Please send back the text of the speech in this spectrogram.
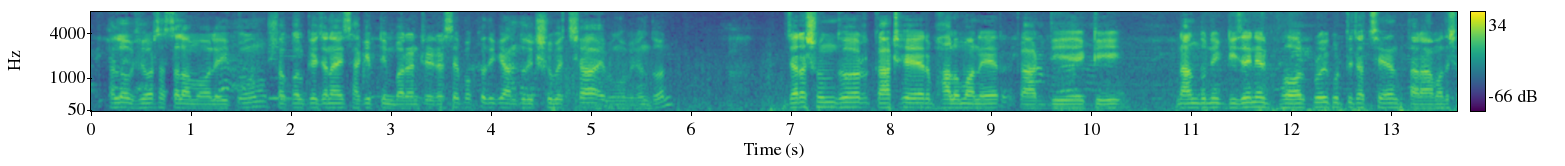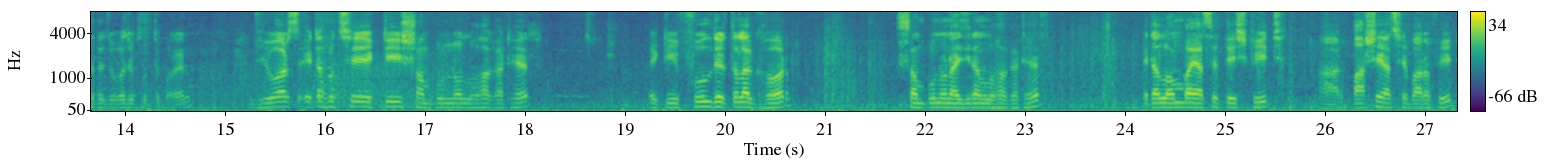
হ্যালো ভিউয়ার্স আসসালামু আলাইকুম সকলকে জানাই সাকিব টিম্বার অ্যান্ড ট্রেডার্সের পক্ষ থেকে আন্তরিক শুভেচ্ছা এবং অভিনন্দন। যারা সুন্দর কাঠের, ভালো মানের কাঠ দিয়ে একটি নান্দনিক ডিজাইনের ঘর ক্রয় করতে চাচ্ছেন, তারা আমাদের সাথে যোগাযোগ করতে পারেন। ভিউয়ার্স এটা হচ্ছে একটি সম্পূর্ণ লোহা কাঠের, একটি ফুল দেড়তলা ঘর, সম্পূর্ণ নাইজেরিয়ান লোহা কাঠের। এটা লম্বায় আছে তেইশ ফিট, আর পাশে আছে বারো ফিট।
